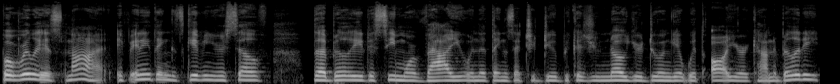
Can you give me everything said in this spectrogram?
But really it's not. If anything it's giving yourself the ability to see more value in the things that you do because you know you're doing it with all your accountability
